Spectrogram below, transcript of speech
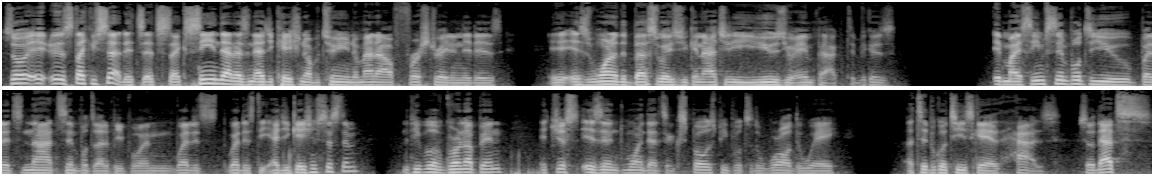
So it, it's like you said. It's it's like seeing that as an education opportunity, no matter how frustrating it is, is one of the best ways you can actually use your impact because it might seem simple to you, but it's not simple to other people. And what is what is the education system the people have grown up in? It just isn't one that's exposed people to the world the way a typical TCK has. So that's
